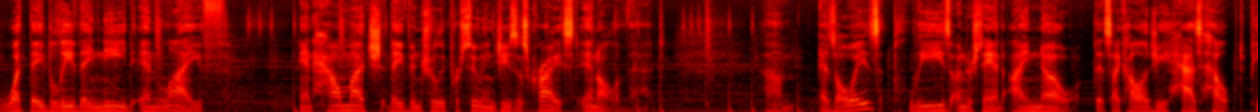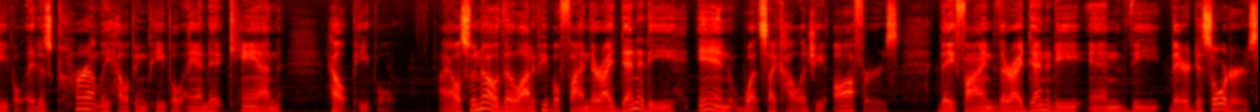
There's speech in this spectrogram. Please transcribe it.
what they believe they need in life, and how much they've been truly pursuing Jesus Christ in all of that. Um, as always, please understand I know that psychology has helped people. It is currently helping people and it can help people. I also know that a lot of people find their identity in what psychology offers. They find their identity in the their disorders.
